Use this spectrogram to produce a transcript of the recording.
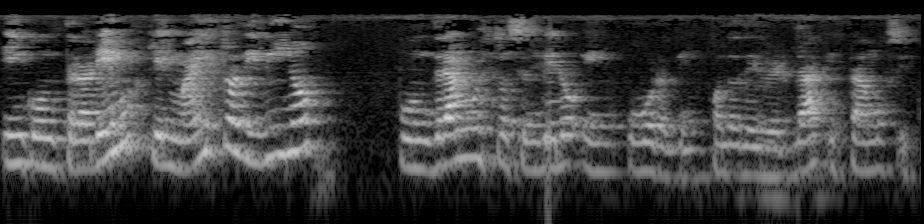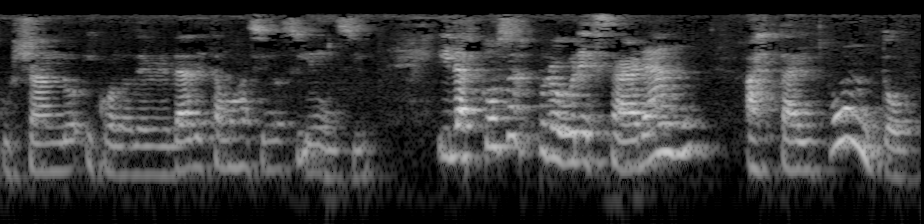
encontraremos que el Maestro Divino pondrá nuestro sendero en orden, cuando de verdad estamos escuchando y cuando de verdad estamos haciendo silencio. Y las cosas progresarán hasta el punto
